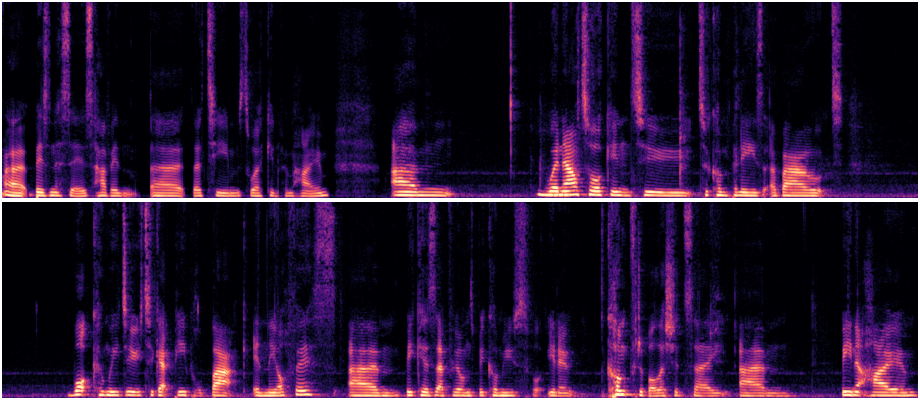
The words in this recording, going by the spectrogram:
uh, businesses having uh, their teams working from home. Um, We're now talking to to companies about what can we do to get people back in the office um, because everyone's become useful, you know, comfortable, I should say, um, being at home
